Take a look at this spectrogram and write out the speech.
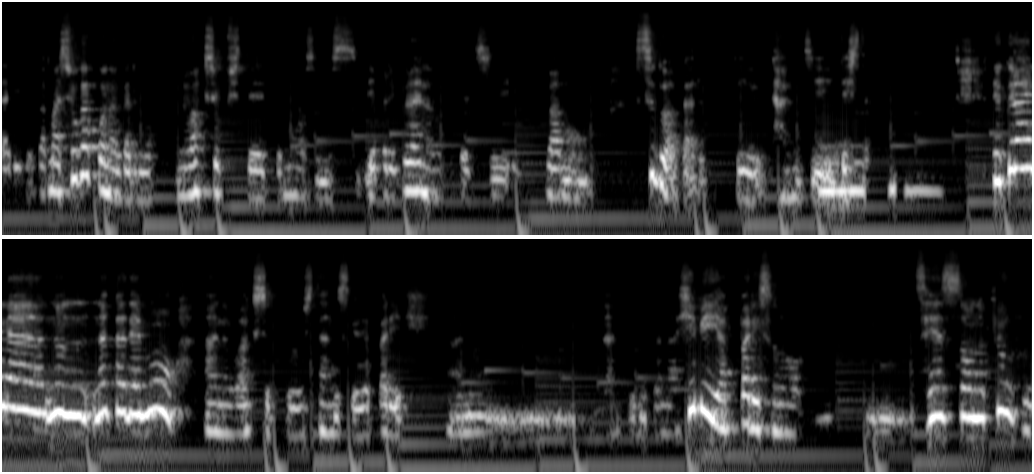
ったりとか、まあ、小学校なんかでもワークショップしててもそのやっぱりウクライナの子たちはもうすぐ分かるっていう感じでした。でウクライナの中でもあのワークショップをしたんですけどやっぱりあのなんていうのかな日々やっぱりその戦争の恐怖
